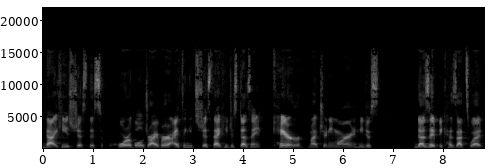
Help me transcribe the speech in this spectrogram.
that he's just this horrible driver. I think it's just that he just doesn't care much anymore and he just does it because that's what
